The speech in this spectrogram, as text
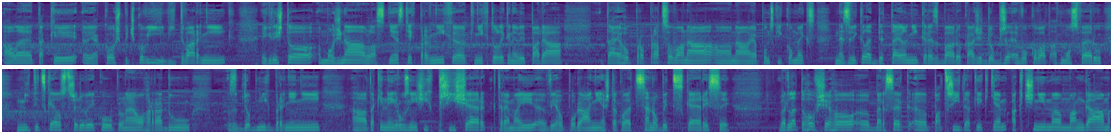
ale taky jako špičkový výtvarník, i když to možná vlastně z těch prvních knih tolik nevypadá, ta jeho propracovaná na japonský komiks nezvykle detailní kresba dokáže dobře evokovat atmosféru mýtického středověku plného hradů, zdobných brnění a taky nejrůznějších příšer, které mají v jeho podání až takové cenobitské rysy. Vedle toho všeho eh, Berserk eh, patří taky k těm akčním mangám,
